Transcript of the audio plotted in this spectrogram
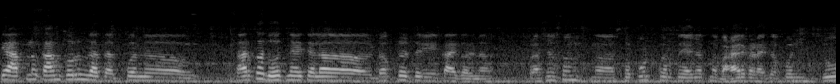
ते आपलं काम करून जातात पण सारखंच होत नाही त्याला डॉक्टर तरी काय करणार? प्रशासन सपोर्ट करतं याच्यातनं बाहेर काढायचा. पण जो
